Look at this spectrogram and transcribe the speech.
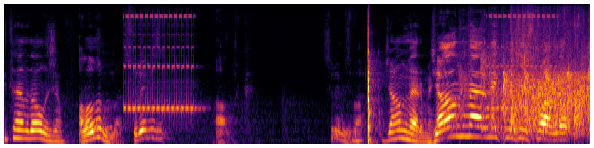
Bir tane daha alacağım. Alalım mı? Süremiz aldık. Süremiz var. Can vermek. Can vermek 700 puanla.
